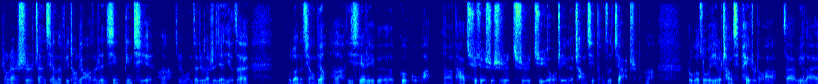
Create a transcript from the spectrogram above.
仍然是展现了非常良好的韧性，并且啊，就是我们在这段时间也在。不断的强调啊，一些这个个股啊啊，它确确实实是具有这个长期投资价值的啊。如果作为一个长期配置的话，在未来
